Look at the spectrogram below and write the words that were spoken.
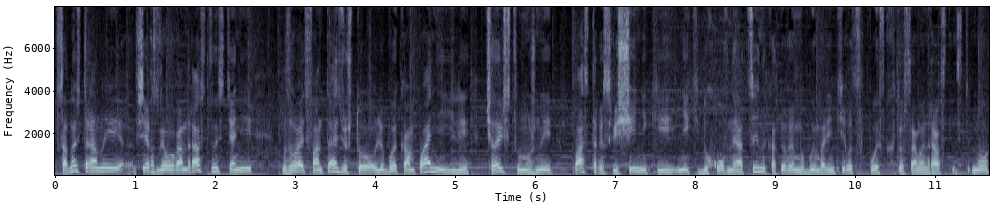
С одной стороны, все разговоры о нравственности, они вызывают фантазию, что любой компании или человечеству нужны пасторы, священники, некие духовные отцы, на которые мы будем ориентироваться в поисках той самой нравственности. Но,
